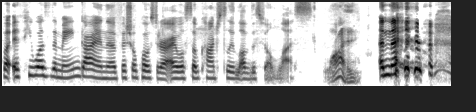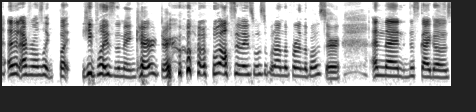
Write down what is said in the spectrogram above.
but if he was the main guy in the official poster, I will subconsciously love this film less." Why? And then and then everyone's like, "But he plays the main character. Who else are they supposed to put on the front of the poster?" And then this guy goes,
